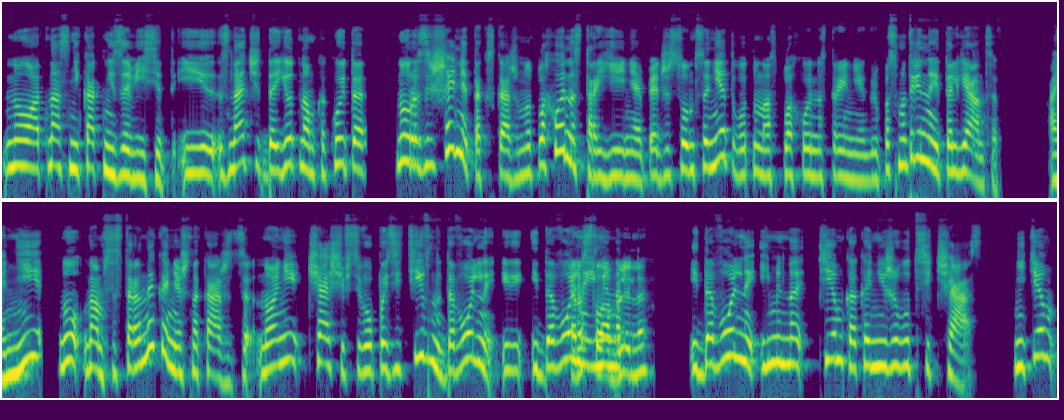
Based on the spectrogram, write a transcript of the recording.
ну, от нас никак не зависит. И, значит, дает нам какое-то ну, разрешение, так скажем, но плохое настроение. Опять же, солнца нет, вот у нас плохое настроение. Я говорю, посмотри на итальянцев они, ну, нам со стороны, конечно, кажется, но они чаще всего позитивны, довольны и, и довольны именно и довольны именно тем, как они живут сейчас. Не тем,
